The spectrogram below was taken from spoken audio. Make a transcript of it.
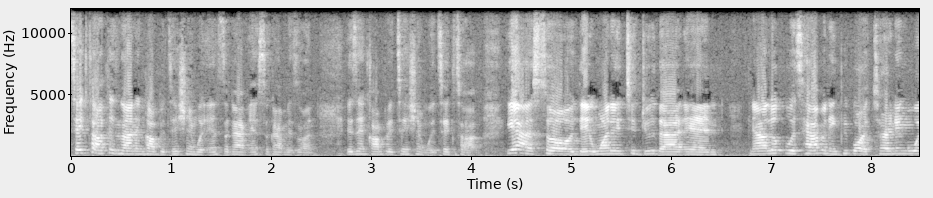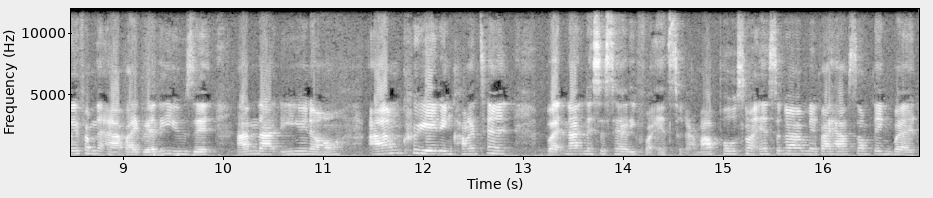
TikTok is not in competition with Instagram. Instagram is on is in competition with TikTok. Yeah, so they wanted to do that and now look what's happening. People are turning away from the app. I barely use it. I'm not, you know, I'm creating content but not necessarily for Instagram. I'll post on Instagram if I have something, but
